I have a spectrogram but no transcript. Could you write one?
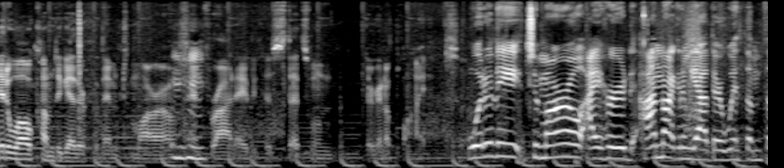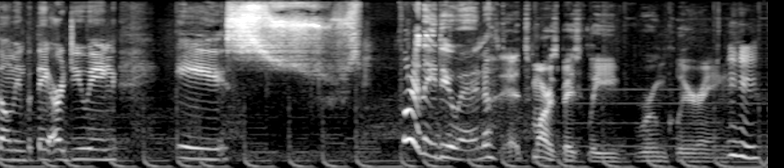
it'll all come together for them tomorrow Mm-hmm. and Friday because that's when they're gonna apply it. So. what are they tomorrow I heard I'm not going to be out there with them filming, but they are doing a what are they doing? Uh, tomorrow's basically room clearing, Mm-hmm.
